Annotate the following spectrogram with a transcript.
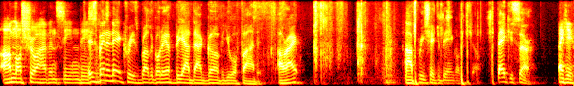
I'm not sure. I haven't seen these. It's been an increase, brother. Go to FBI.gov and you will find it. All right. I appreciate you being on the show. Thank you, sir. Thank you.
